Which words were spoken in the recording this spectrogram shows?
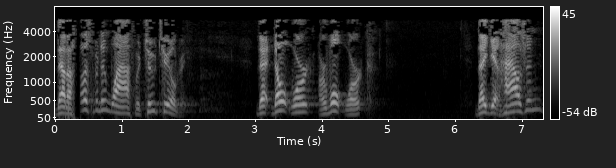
that a husband and wife with two children that don't work or won't work, they get housing,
